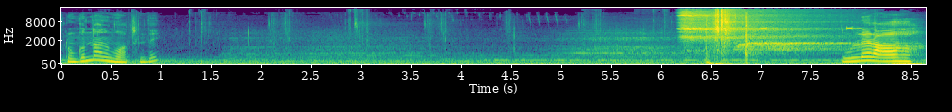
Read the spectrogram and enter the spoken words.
그럼 끝나는 것 같은데? 놀래라.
